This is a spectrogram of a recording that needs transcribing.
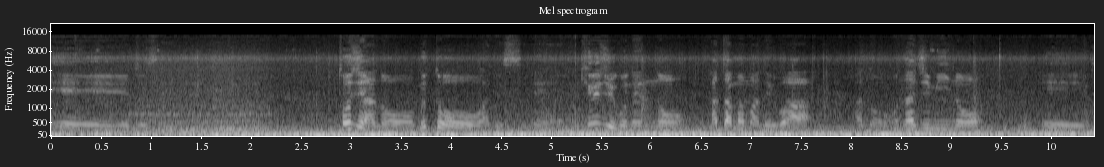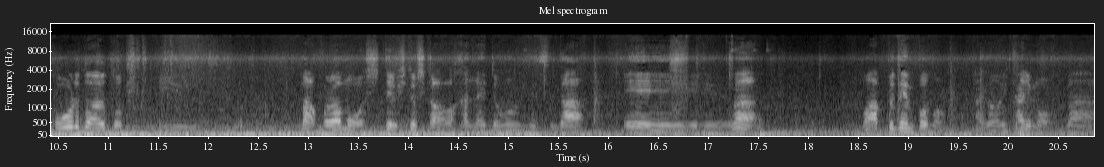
えーとですね、当時あの武藤はですね95年の頭まではあのおなじみの、えー、ホールドアウトっていうまあこれはもう知ってる人しかわかんないと思うんですが、えー、まあ、アップテンポの、あの、いかにも、まあ、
